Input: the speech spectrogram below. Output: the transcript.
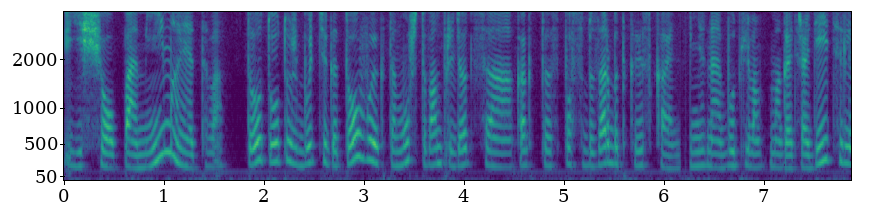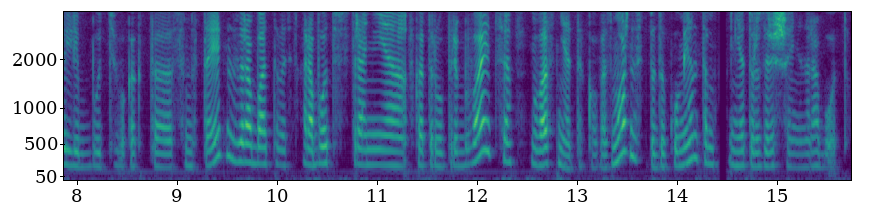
еще помимо этого, то тут уж будьте готовы к тому, что вам придется как-то способы заработка искать. Не знаю, будут ли вам помогать родители, либо будете вы как-то самостоятельно зарабатывать. Работать в стране, в которой вы пребываете, у вас нет такой возможности, по документам нет разрешения на работу.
